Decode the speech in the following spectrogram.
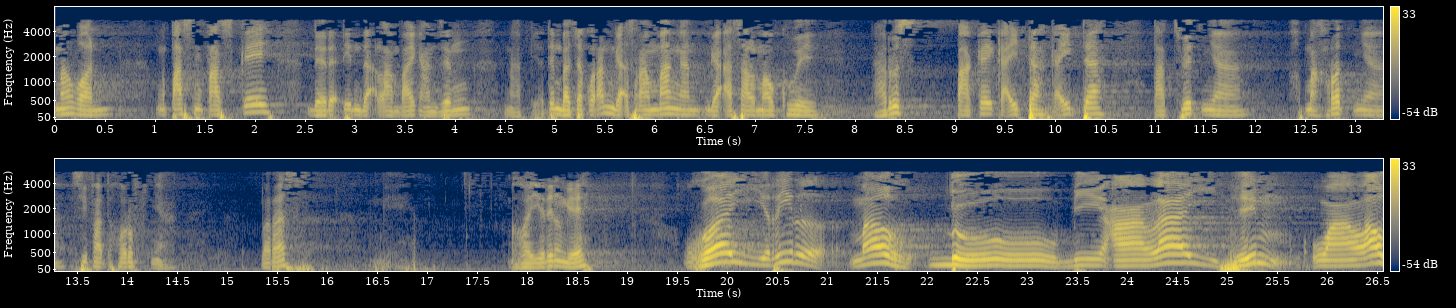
mawon ngepas-ngepaske derek tindak lampai Kanjeng Nabi. Jadi baca Quran enggak serampangan, enggak asal mau gue. Harus pakai kaidah-kaidah tajwidnya, mahrotnya, sifat hurufnya. Leres? Ghairil nggih. ghairil maghdubi alaihim waladdallin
